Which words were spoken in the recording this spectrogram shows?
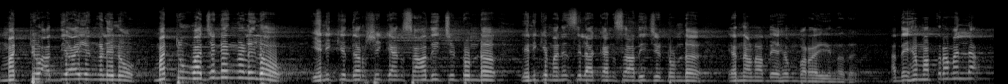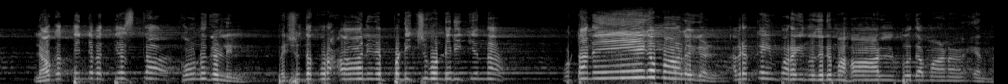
മറ്റു അധ്യായങ്ങളിലോ മറ്റു വചനങ്ങളിലോ എനിക്ക് ദർശിക്കാൻ സാധിച്ചിട്ടുണ്ട് എനിക്ക് മനസ്സിലാക്കാൻ സാധിച്ചിട്ടുണ്ട് എന്നാണ് അദ്ദേഹം പറയുന്നത്. അദ്ദേഹം മാത്രമല്ല ലോകത്തിന്റെ വ്യത്യസ്ത കോണുകളിൽ പരിശുദ്ധ ഖുർആാനിനെ പഠിച്ചുകൊണ്ടിരിക്കുന്ന ഒട്ടനേകം ആളുകൾ അവരൊക്കെയും പറയുന്നു ഇതൊരു മഹാത്ഭുതമാണ് എന്ന്.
